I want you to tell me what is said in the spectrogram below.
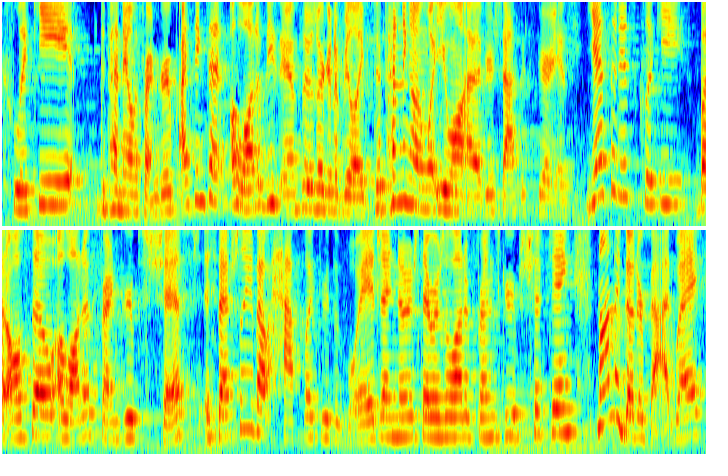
cliquey depending on the friend group. I think that a lot of these answers are gonna be like, depending on what you want out of your SAS experience. Yes, it is cliquey, but also a lot of friend groups shift, especially about halfway through the voyage. I noticed there was a lot of friends groups shifting, not in a good or bad way,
